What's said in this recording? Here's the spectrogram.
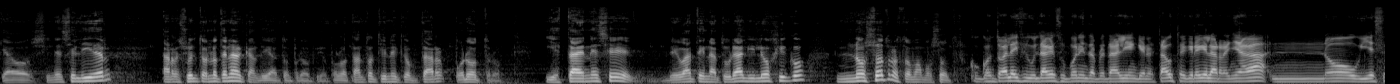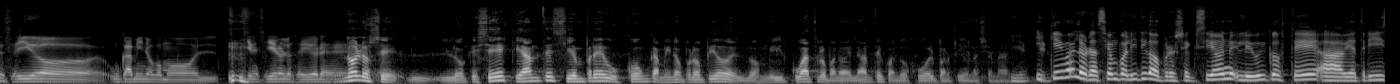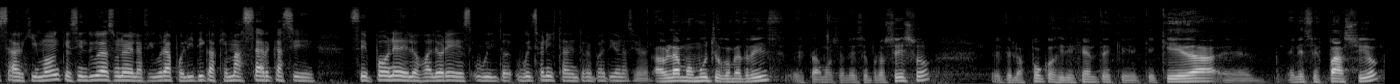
que sin ese líder, ha resuelto no tener candidato propio, por lo tanto tiene que optar por otro y está en ese debate natural y lógico, nosotros tomamos otro. Con, toda la dificultad que supone interpretar a alguien que no está, ¿usted cree que la Reñaga no hubiese seguido un camino como quienes siguieron los seguidores de... No lo sé. Lo que sé es que antes siempre buscó un camino propio del 2004 para adelante cuando jugó el Partido Nacional. ¿Y qué valoración política o proyección le ubica usted a Beatriz Argimón, que sin duda es una de las figuras políticas que más cerca se se pone de los valores wilsonistas dentro del Partido Nacional. Hablamos mucho con Beatriz, estamos en ese proceso, es de los pocos dirigentes que, queda eh, en ese espacio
